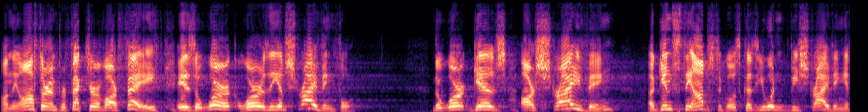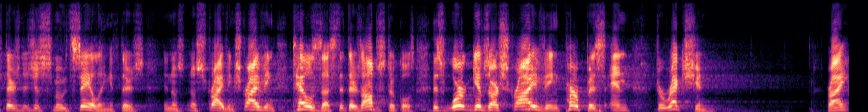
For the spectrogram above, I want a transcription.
on the author and perfecter of our faith, is a work worthy of striving for. The work gives our striving against the obstacles because you wouldn't be striving if there's just smooth sailing, if there's you know, no striving. Striving tells us that there's obstacles. This work gives our striving purpose and direction. Right?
